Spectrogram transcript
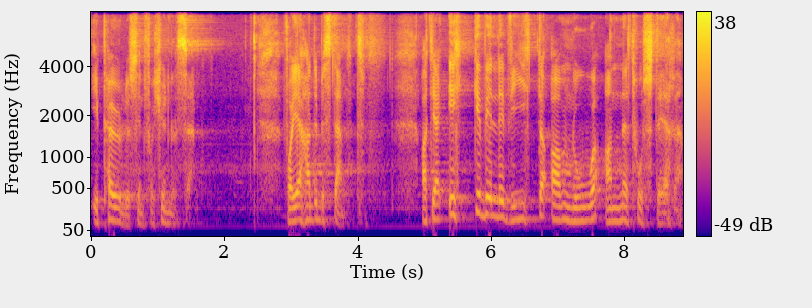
i Paulus sin forkynnelse. For jeg hadde bestemt at jeg ikke ville vite av noe annet hos dere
